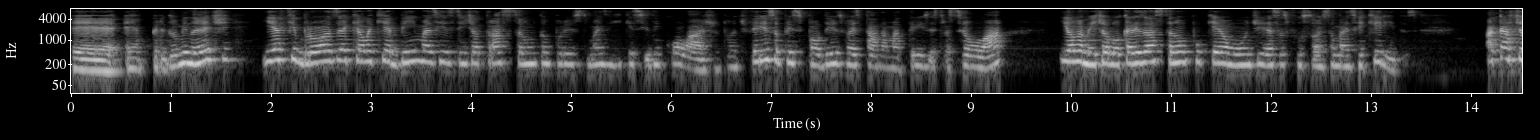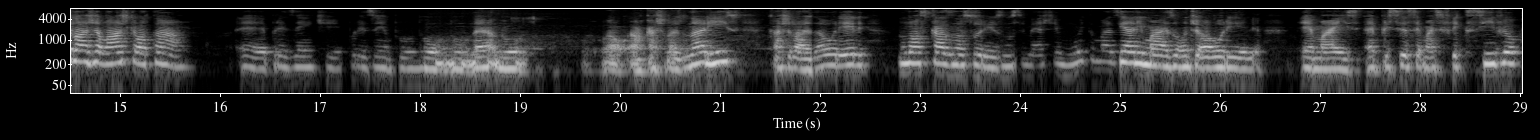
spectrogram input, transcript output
é, é predominante, e a fibrose é aquela que é bem mais resistente à tração, então por isso mais enriquecida em colágeno. Então a diferença principal deles vai estar na matriz extracelular e, obviamente, a localização, porque é onde essas funções são mais requeridas. A cartilagem elástica, ela está é, presente, por exemplo, no, no, né, no, a cartilagem do nariz, cartilagem da orelha. No nosso caso, nossas orelhas não se mexem muito, mas em animais onde a orelha é mais, é, precisa ser mais flexível,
